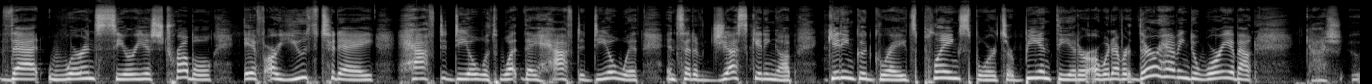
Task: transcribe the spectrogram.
that we're in serious trouble if our youth today have to deal with what they have to deal with instead of just getting up, getting good grades, playing sports or being theater or whatever. They're having to worry about gosh, uh,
